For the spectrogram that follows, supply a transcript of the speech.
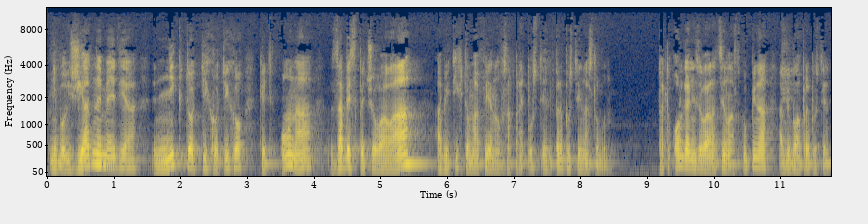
Neboli žiadne médiá, nikto ticho, ticho, keď ona zabezpečovala aby týchto mafiánov sa prepustili, prepustili na slobodu. Táto organizovaná silná skupina, aby bola prepustená.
